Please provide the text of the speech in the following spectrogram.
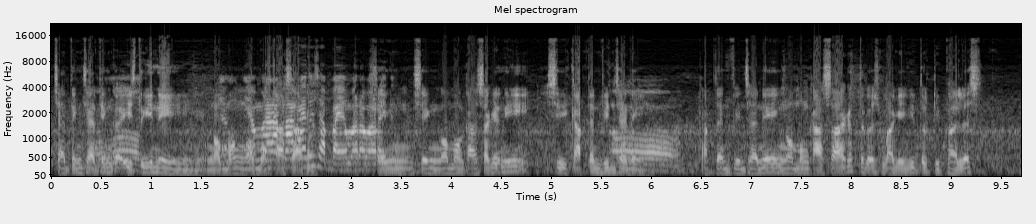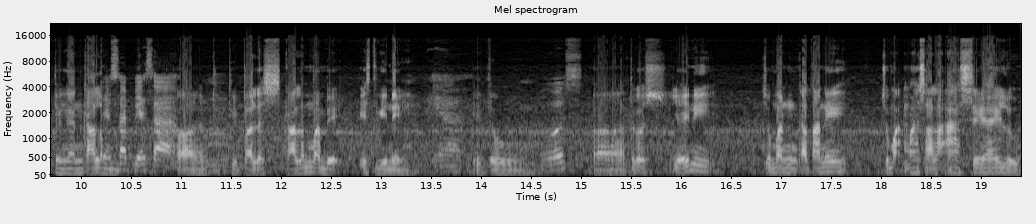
chatting-chatting ke Ngomong. istri ini, Yang- yang ngomong-ngomong marah-marah kasar. itu siapa yang marah-marah Sing itu? sing ngomong kasar ini si Kapten Vincent. Oh, Kapten Vincent ini ngomong kasar terus magi gitu dibales dengan kalem. biasa-biasa. Di- dibales kalem ambek istri ini. Ya. Itu. Terus Eh, terus ya ini cuman katanya cuma masalah AC aja lo.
